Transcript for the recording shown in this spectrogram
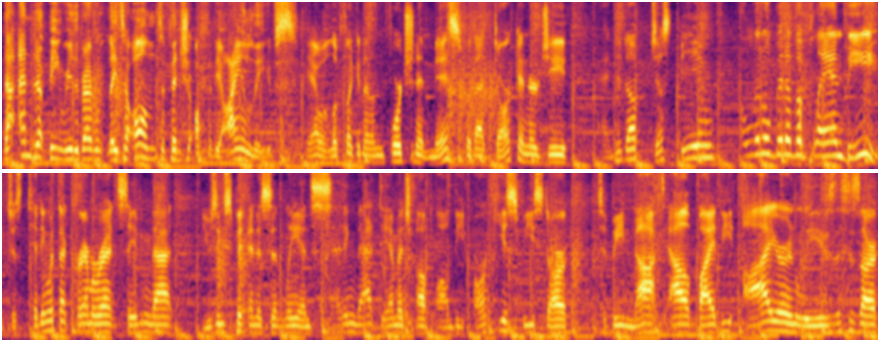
that ended up being really relevant later on to finish it off with the Iron Leaves. Yeah, what looked like an unfortunate miss for that Dark Energy ended up just being a little bit of a plan B. Just hitting with that Cramorant, saving that, using Spit innocently, and setting that damage up on the Arceus V-Star to be knocked out by the Iron Leaves. This is our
